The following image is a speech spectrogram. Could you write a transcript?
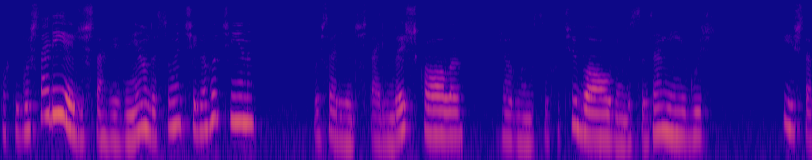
porque gostaria de estar vivendo a sua antiga rotina Gostaria de estar indo à escola, jogando seu futebol, vendo seus amigos. E está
